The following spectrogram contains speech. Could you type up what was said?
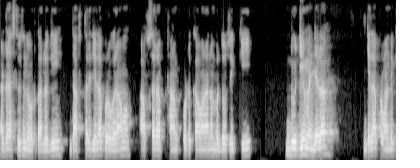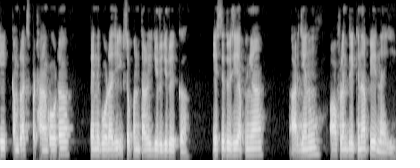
ਐਡਰੈਸ ਤੁਸੀਂ ਨੋਟ ਕਰ ਲਓ ਜੀ। ਦਫ਼ਤਰ, ਜ਼ਿਲ੍ਹਾ ਪ੍ਰੋਗਰਾਮ, ਅਫਸਰ, ਪਠਾਨਕੋਟ ਕਮਰਾ ਨੰਬਰ 221 ਦੂਜੀ ਮੰਜ਼ਿਲ, ਜ਼ਿਲ੍ਹਾ ਪ੍ਰਬੰਧਕੀ ਕੰਪਲੈਕਸ, ਪਠਾਨਕੋਟ ਪਿੰਨ ਕੋਡ ਹੈ ਜੀ 145001 ਇਸ ਤੇ ਤੁਸੀਂ ਆਪਣੀਆਂ ਅਰਜ਼ੀਆਂ ਨੂੰ ਆਫਲਾਈਨ ਤਰੀਕੇ ਨਾਲ ਭੇਜਣਾ ਹੈ ਜੀ।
